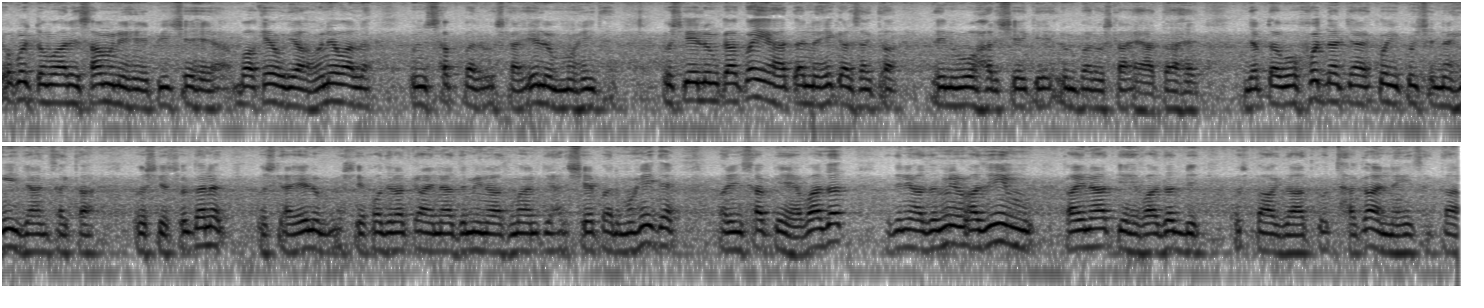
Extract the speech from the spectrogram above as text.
جو کچھ تمہارے سامنے ہے، پیچھے ہے، واقع ہو گیا، ہونے والا، ان سب پر اس کا علم محیط ہے۔ اس کے علم کا کوئی احاطہ نہیں کر سکتا، لیکن وہ ہر شے کے علم پر اس کا احاطہ ہے۔ جب تک وہ خود نہ چاہے، کوئی کچھ نہیں جان سکتا۔ اس کے سلطنت، اس کا علم، اس کی قدرت کا زمین، آسمان کی ہر شے پر محیط ہے۔ اور ان سب کی حفاظت اتنی عظم عظیم کائنات کی حفاظت بھی اس پاک ذات کو تھکا نہیں سکتا،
